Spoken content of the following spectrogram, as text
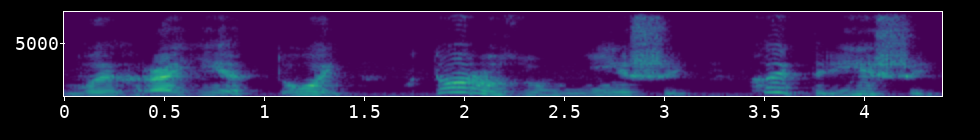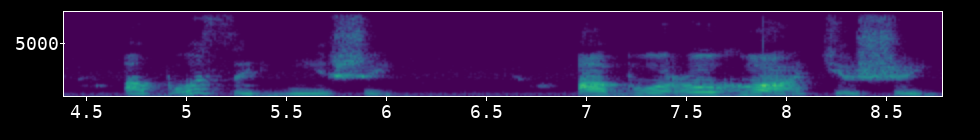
Виграє той, хто розумніший, хитріший або сильніший. Або рогатіший,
